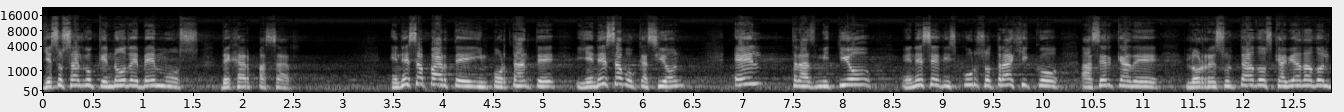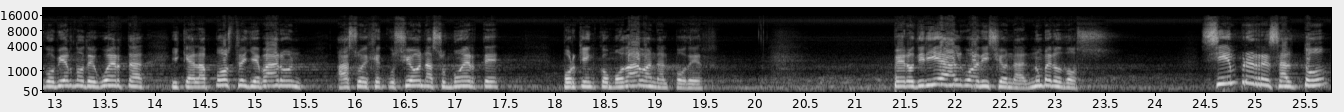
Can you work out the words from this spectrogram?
Y eso es algo que no debemos dejar pasar. En esa parte importante y en esa vocación, él transmitió en ese discurso trágico acerca de los resultados que había dado el gobierno de Huerta y que a la postre llevaron a su ejecución, a su muerte, porque incomodaban al poder. Pero diría algo adicional. Número dos, siempre resaltó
